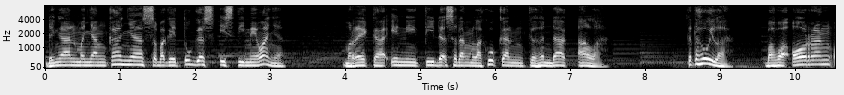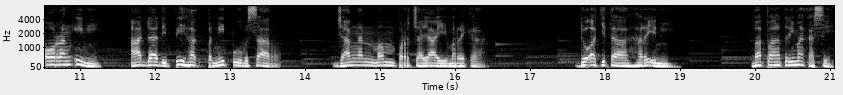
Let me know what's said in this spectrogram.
dengan menyangkanya sebagai tugas istimewanya, mereka ini tidak sedang melakukan kehendak Allah. Ketahuilah bahwa orang-orang ini ada di pihak penipu besar. Jangan mempercayai mereka. Doa kita hari ini. Bapa terima kasih.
